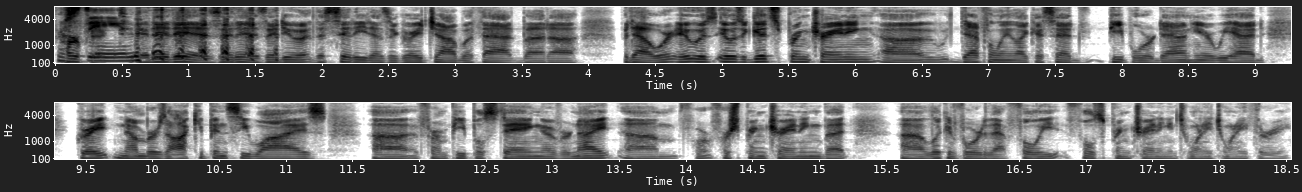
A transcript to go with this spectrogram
Pristine. perfect. And it is. It is. They do it. The city does a great job with that. But uh, but no, we're, it was it was a good spring training. Uh, definitely, like I said, people were down here. We had great numbers occupancy wise uh, from people staying overnight um, for for spring training. But uh, looking forward to that full full spring training in 2023.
